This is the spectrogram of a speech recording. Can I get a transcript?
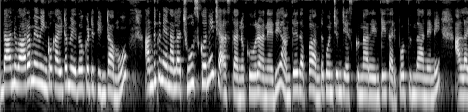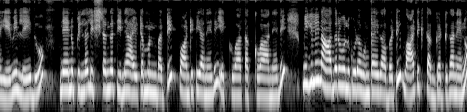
దాని ద్వారా మేము ఇంకొక ఐటెం ఏదో ఒకటి తింటాము. అందుకు నేను అలా చూసుకొని చేస్తాను కూర అనేది. అంతే తప్ప అంత కొంచెం చేసుకున్నారేంటి? సరిపోతుందా అనేది అలా ఏమీ లేదు. నేను పిల్లలు ఇష్టంగా తినే ఐటమ్ని బట్టి క్వాంటిటీ అనేది ఎక్కువ తక్కువ అనేది మిగిలిన ఆదరువులు కూడా ఉంటాయి కాబట్టి వాటికి తగ్గట్టుగా నేను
